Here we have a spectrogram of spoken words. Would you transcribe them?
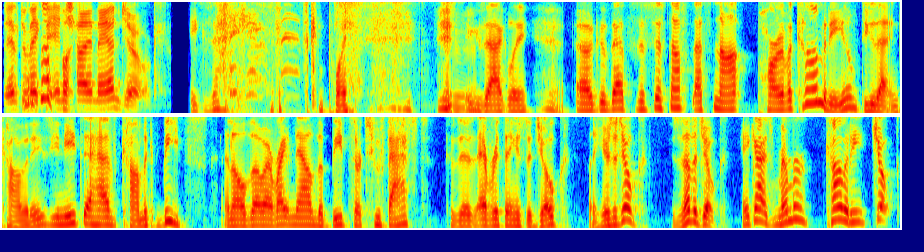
They have to That's make the not inch high man joke. Exactly. that's a good point. exactly, because that's that's just not that's not part of a comedy. You don't do that in comedies. You need to have comic beats. And although uh, right now the beats are too fast because there's everything is a joke. Like here's a joke. Here's another joke. Hey guys, remember comedy joke?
